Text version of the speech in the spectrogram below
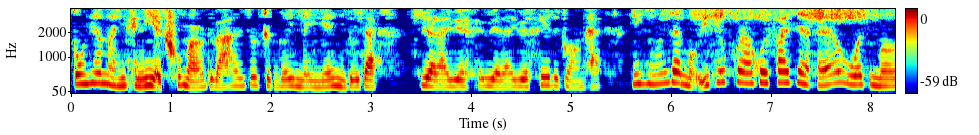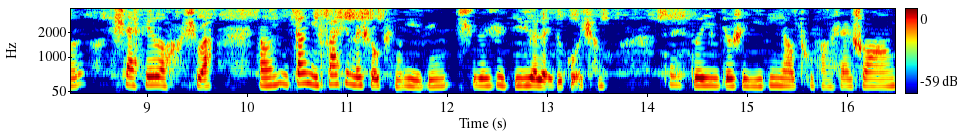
冬天嘛，你肯定也出门，对吧？就整个每年你都在越来越黑、越来越黑的状态。你可能在某一天忽然会发现，哎，我怎么晒黑了，是吧？然后当你发现的时候，可能已经是个日积月累的过程。对，所以就是一定要涂防晒霜。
